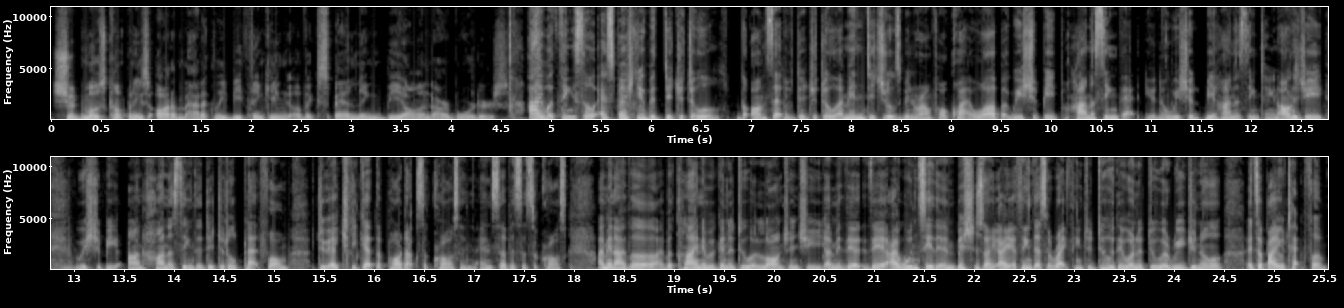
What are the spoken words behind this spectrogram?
Should most companies automatically be thinking of expanding beyond our borders? I would think so, especially with digital, the onset of digital. I mean, digital's been around for quite a while, but we should be harnessing that. You know, we should be harnessing technology. Mm. We should be harnessing the digital platform to actually get the products across and, and services across. I mean, I have a, I have a client and we're going to do a launch, and she, I mean, they, they I wouldn't say they're ambitious. I, I think that's the right thing to do. They want to do a regional. It's a biotech firm,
